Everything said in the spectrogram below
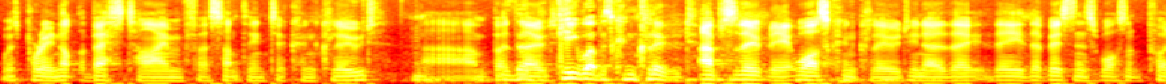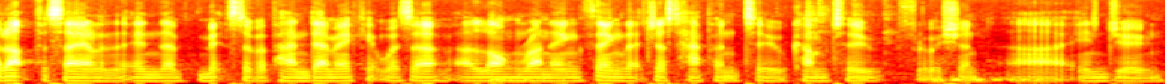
was probably not the best time for something to conclude. Mm. Um, but the key word was conclude. Absolutely, it was conclude. You know, the, the, the business wasn't put up for sale in the, in the midst of a pandemic. It was a, a long running thing that just happened to come to fruition uh, in June.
